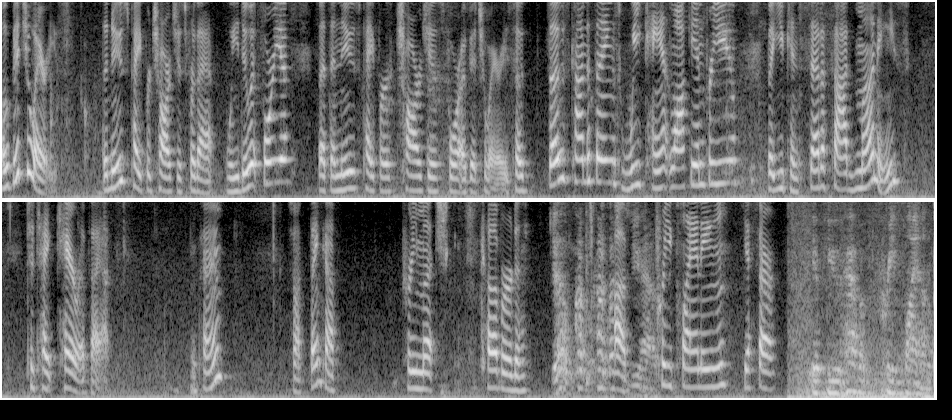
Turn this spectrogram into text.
obituaries, the newspaper charges for that. We do it for you, but the newspaper charges for obituaries. So those kind of things we can't lock in for you, but you can set aside monies to take care of that. Okay? So I think I've pretty much covered Yeah. What kind, what kind of uh, questions do you have? pre-planning. Yes, sir. If you have a pre-plan,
